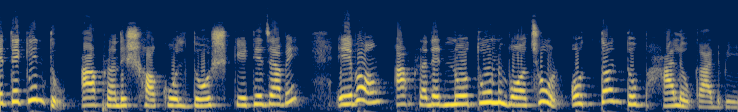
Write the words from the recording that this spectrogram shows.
এতে কিন্তু আপনাদের সকল দোষ কেটে যাবে এবং আপনাদের নতুন বছর অত্যন্ত ভালো কাটবে।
